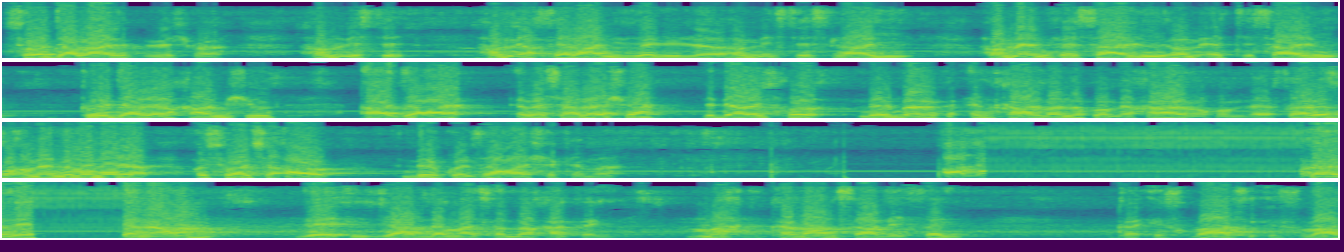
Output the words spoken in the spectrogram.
سو جلال بمشوى هم است... هم اقتراني دليل هم استثنائي هم انفصالي هم اتصالي كل جلال خامشو أدعى بسالشة لدارس خو بالبر إنخار منكم إخار منكم ده فرزق من من لا أسوأ شعار بالكل ضاع شكمه نعم ده إيجاب لما سبق كي مخ كلام فيه که اثبات اثبات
